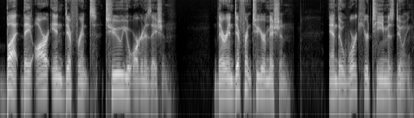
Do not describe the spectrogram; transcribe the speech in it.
But they are indifferent to your organization. They're indifferent to your mission and the work your team is doing.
